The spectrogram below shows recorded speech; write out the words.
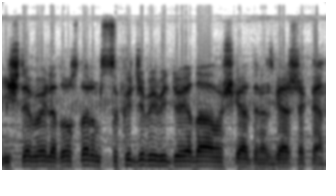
İşte böyle dostlarım sıkıcı bir videoya daha hoş geldiniz gerçekten.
